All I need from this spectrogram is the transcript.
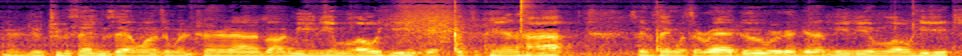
I'm gonna do two things at once. I'm gonna turn it on about medium low heat, get, the pan hot. Same thing with the ragu. We're gonna get it medium low heat.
